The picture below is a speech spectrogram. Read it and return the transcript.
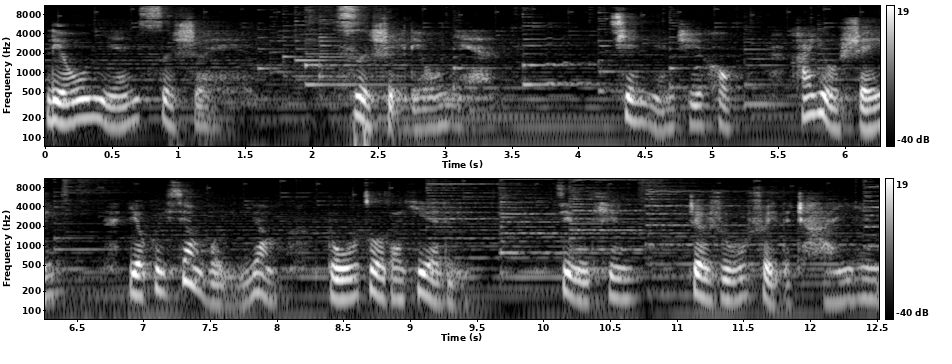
流年似水，似水流年，千年之后。还有谁，也会像我一样，独坐在夜里，静听这如水的禅音？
